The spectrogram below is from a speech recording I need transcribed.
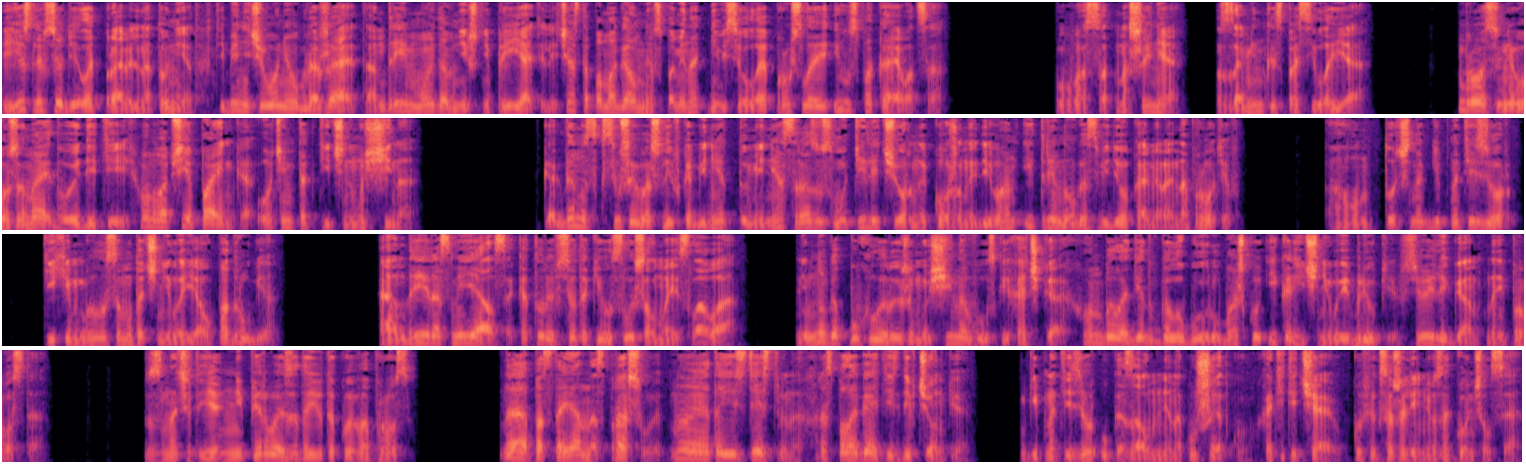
Если все делать правильно, то нет. Тебе ничего не угрожает. Андрей мой давнишний приятель и часто помогал мне вспоминать невеселое прошлое и успокаиваться. «У вас отношения?» – с заминкой спросила я. «Брось, у него жена и двое детей. Он вообще паинька, очень тактичный мужчина». Когда мы с Ксюшей вошли в кабинет, то меня сразу смутили черный кожаный диван и тренога с видеокамерой напротив. «А он точно гипнотизер?» – тихим голосом уточнила я у подруги. Андрей рассмеялся, который все-таки услышал мои слова. Немного пухлый рыжий мужчина в узких очках. Он был одет в голубую рубашку и коричневые брюки. Все элегантно и просто. «Значит, я не первая задаю такой вопрос?» «Да, постоянно спрашивают. Но это естественно. Располагайтесь, девчонки». Гипнотизер указал мне на кушетку. «Хотите чаю? Кофе, к сожалению, закончился».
